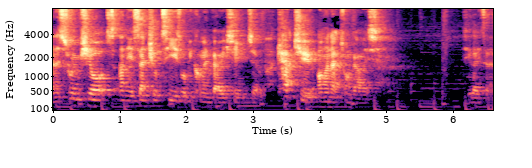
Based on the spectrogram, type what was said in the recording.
And the swim shorts and the essential tees will be coming very soon. So catch you on the next one guys. See you later.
